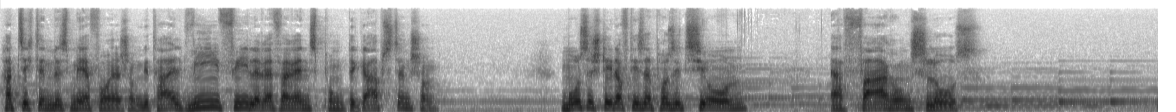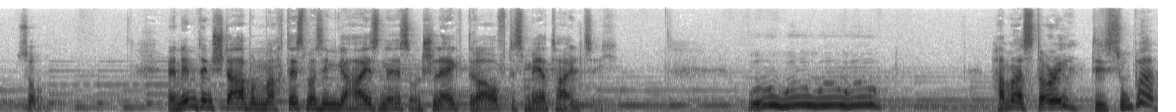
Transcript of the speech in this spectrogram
hat sich denn das Meer vorher schon geteilt? Wie viele Referenzpunkte gab es denn schon? Mose steht auf dieser Position erfahrungslos. So. Er nimmt den Stab und macht das, was ihm geheißen ist, und schlägt drauf, das Meer teilt sich. Uh, uh, uh, Hammer Story, die ist super.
